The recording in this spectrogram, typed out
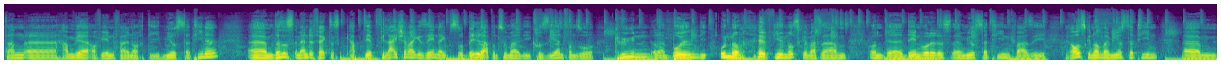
Dann äh, haben wir auf jeden Fall noch die Myostatine. Ähm, das ist im Endeffekt, das habt ihr vielleicht schon mal gesehen, da gibt es so Bilder ab und zu mal, die kursieren von so Kühen oder Bullen, die unnormal viel Muskelmasse haben. Und äh, denen wurde das äh, Myostatin quasi rausgenommen, weil Myostatin ähm,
